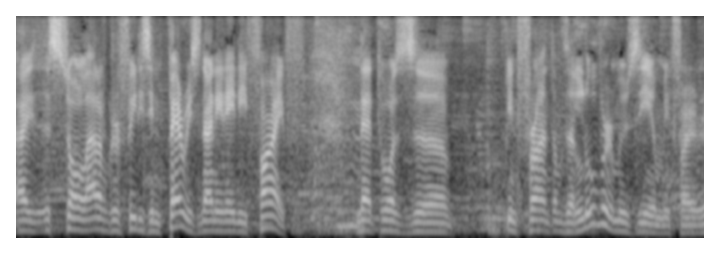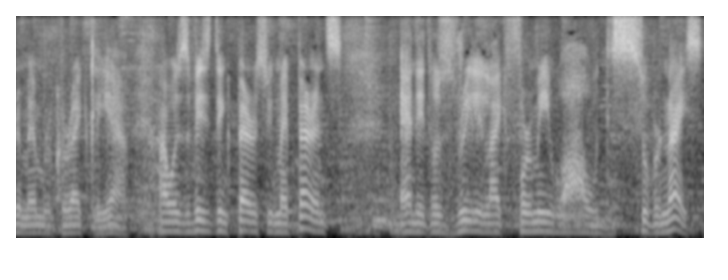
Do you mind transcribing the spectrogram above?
I saw a lot of graffitis in Paris, 1985. That was. Uh, in front of the Louvre Museum, if I remember correctly. Yeah, I was visiting Paris with my parents, and it was really like for me, wow, this is super nice.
